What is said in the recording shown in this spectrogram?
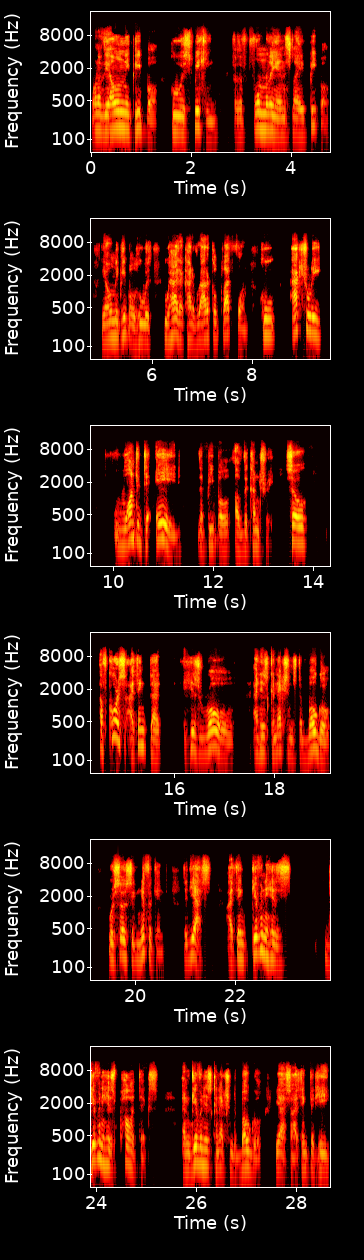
one of the only people who was speaking for the formerly enslaved people, the only people who was who had a kind of radical platform, who actually wanted to aid the people of the country. So, of course, I think that his role and his connections to Bogle were so significant that yes, I think given his given his politics and given his connection to Bogle, yes, I think that he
